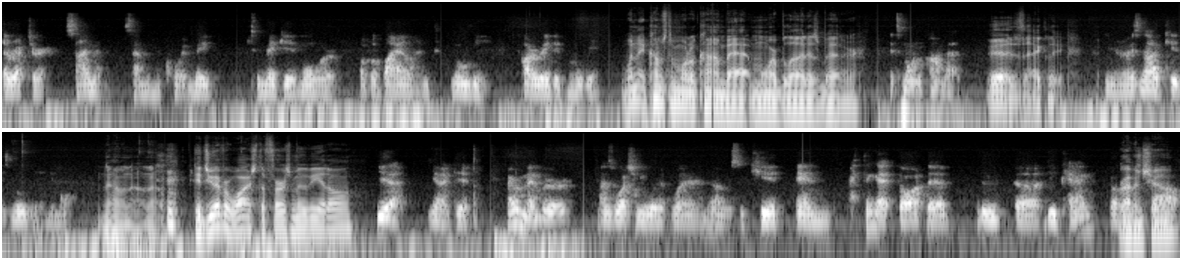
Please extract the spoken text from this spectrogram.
director Simon Simon McQuoid made to make it more of a violent movie, R-rated movie. When it comes to Mortal Kombat, more blood is better. It's Mortal Kombat. Yeah, exactly. You know, it's not a kids movie anymore. No, no, no. Did you ever watch the first movie at all? Yeah, yeah, I did. I remember I was watching it when, when I was a kid, and I think I thought that Liu, uh, Liu Kang, Robin Shou.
